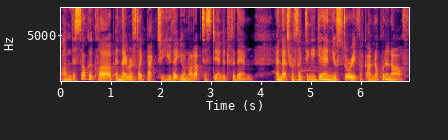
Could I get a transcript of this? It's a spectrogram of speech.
um, the soccer club and they reflect back to you that you're not up to standard for them. And that's reflecting again your story. It's like, I'm not good enough.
